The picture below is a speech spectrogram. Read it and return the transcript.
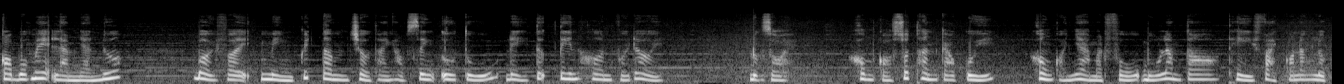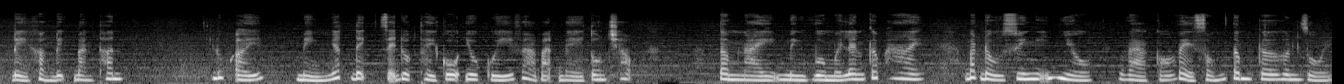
có bố mẹ làm nhà nước. Bởi vậy, mình quyết tâm trở thành học sinh ưu tú để tự tin hơn với đời. Được rồi, không có xuất thân cao quý, không có nhà mặt phố bố làm to thì phải có năng lực để khẳng định bản thân. Lúc ấy, mình nhất định sẽ được thầy cô yêu quý và bạn bè tôn trọng. Tầm này mình vừa mới lên cấp 2, bắt đầu suy nghĩ nhiều và có vẻ sống tâm cơ hơn rồi.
